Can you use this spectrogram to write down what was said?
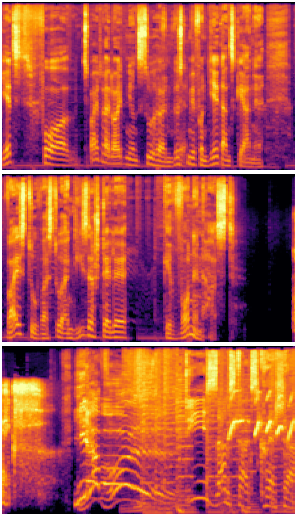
Ja. Jetzt vor zwei, drei Leuten, die uns zuhören, wüssten wir von dir ganz gerne. Weißt du, was du an dieser Stelle gewonnen hast? nix. Jawohl! Die Samstagscrasher.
